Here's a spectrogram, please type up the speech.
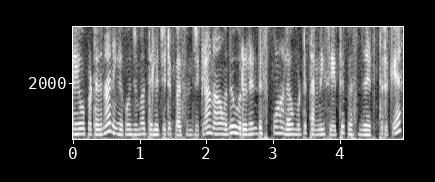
தேவைப்பட்டதுன்னா நீங்கள் கொஞ்சமாக தெளிச்சுட்டு பிசைஞ்சிக்கலாம். நான் வந்து ஒரு ரெண்டு ஸ்பூன் அளவு மட்டும் தண்ணி சேர்த்து பிசைஞ்சு எடுத்திருக்கேன்.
